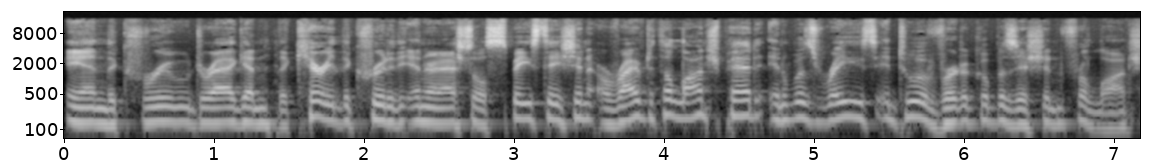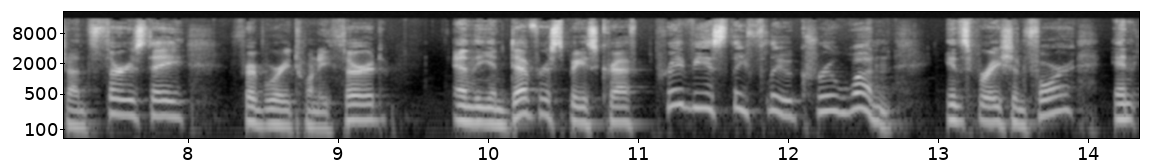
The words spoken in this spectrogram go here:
and the Crew Dragon that carried the crew to the International Space Station arrived at the launch pad and was raised into a vertical position for launch on Thursday, February 23rd and the Endeavour spacecraft previously flew Crew 1, Inspiration 4, and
